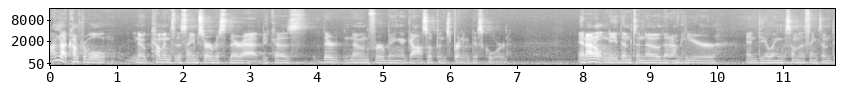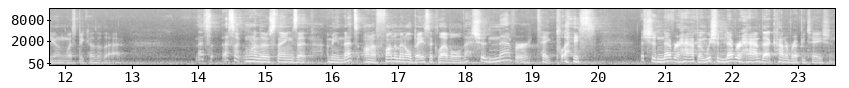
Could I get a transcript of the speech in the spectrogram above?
I'm not comfortable, you know, coming to the same service they're at because they're known for being a gossip and spreading discord. And I don't need them to know that I'm here and dealing with some of the things I'm dealing with because of that. That's, that's like one of those things that, I mean, that's on a fundamental, basic level, that should never take place. That should never happen. We should never have that kind of reputation.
